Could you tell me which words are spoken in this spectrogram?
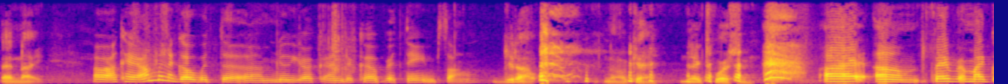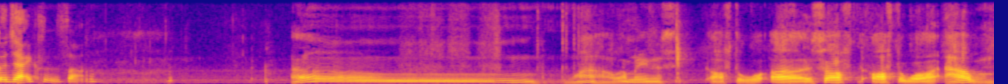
at night. Oh, okay. I'm gonna go with the um, New York Undercover theme song. Get out. no, okay. Next question. All right. Um, favorite Michael Jackson song. Um. Wow. I mean, it's off the wall. Uh, it's off off the wall album,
